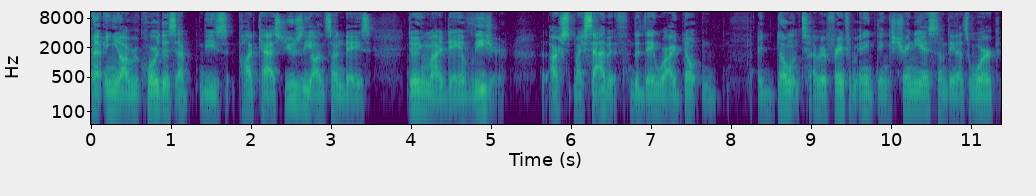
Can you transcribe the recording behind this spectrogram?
and, you know, I record this these podcasts usually on Sundays during my day of leisure. Our my Sabbath, the day where I don't I don't. I refrain from anything strenuous, something that's work.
